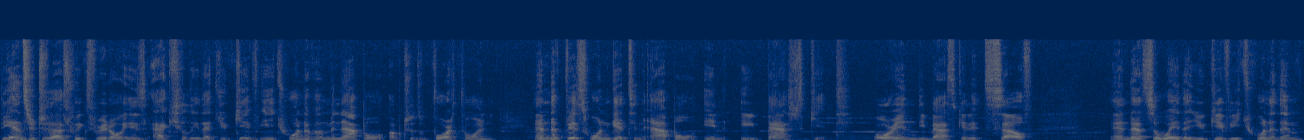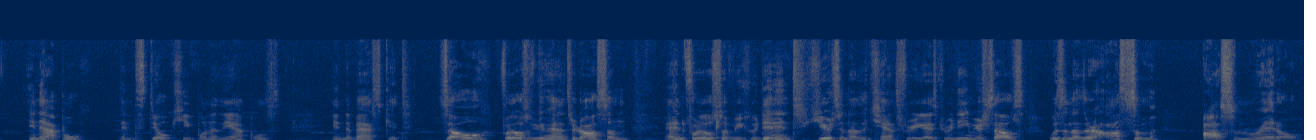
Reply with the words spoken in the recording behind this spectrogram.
The answer to last week's riddle is actually that you give each one of them an apple up to the fourth one and the fifth one gets an apple in a basket or in the basket itself and that's the way that you give each one of them an apple and still keep one of the apples in the basket. So, for those of you who answered, awesome. And for those of you who didn't, here's another chance for you guys to redeem yourselves with another awesome, awesome riddle.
